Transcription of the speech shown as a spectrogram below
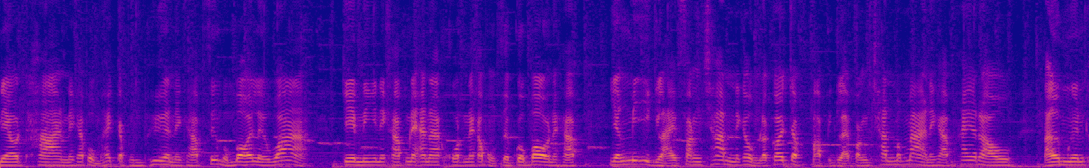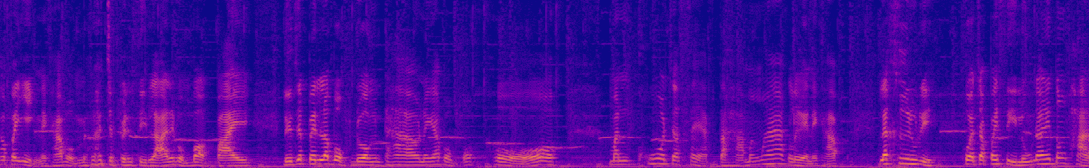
แนวทางนะครับผมให้กับเพื่อนๆนะครับ ซึ่งผมบอกเลยว่า เกมนี้นะครับในอนาคตนะครับของเซิร์ฟ global นะครับยังมีอีกหลายฟังก์ชันนะครับผมแล้วก็จะปรับอีกหลายฟังก์ชันมากๆนะครับให้เราเติมเงินเข้าไปอีกนะครับผมไม่ว่าจะเป็นสีล้านที่ผมบอกไป หรือจะเป็นระบบดวงดาวนะครับผมโอ้โห มันโคตรจะแสบตามากๆเลยนะครับและคือดูดิกว่าจะไปสีลุงได้นี่ต้องผ่าน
